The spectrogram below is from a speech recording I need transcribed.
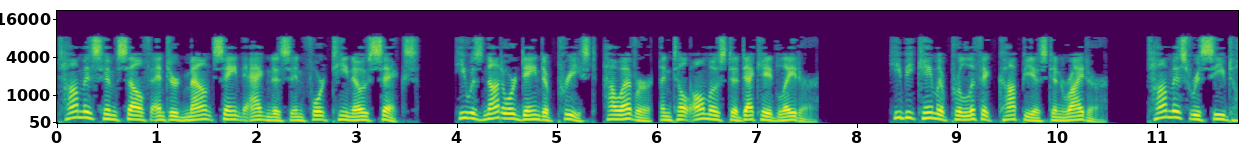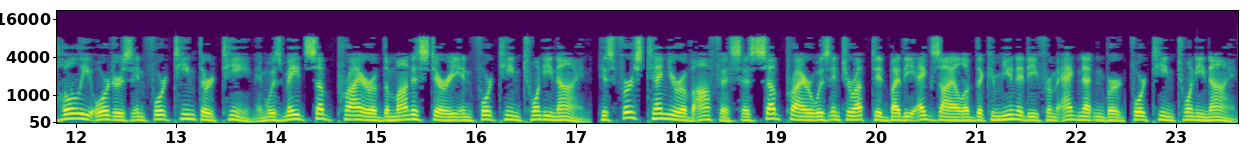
Thomas himself entered Mount St. Agnes in 1406. He was not ordained a priest, however, until almost a decade later. He became a prolific copyist and writer. Thomas received holy orders in 1413 and was made sub-prior of the monastery in 1429. His first tenure of office as sub-prior was interrupted by the exile of the community from Agnietenberg 1429.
